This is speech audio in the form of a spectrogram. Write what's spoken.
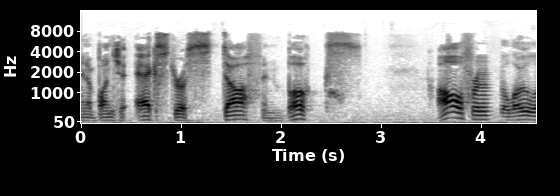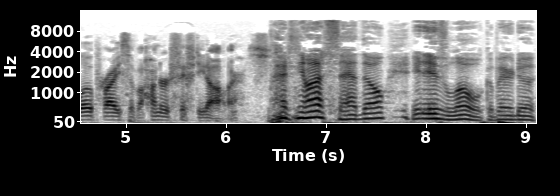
and a bunch of extra stuff and books, all for the low, low price of $150. That's you know that's sad though. It is low compared to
